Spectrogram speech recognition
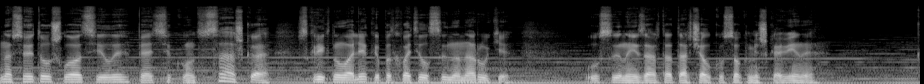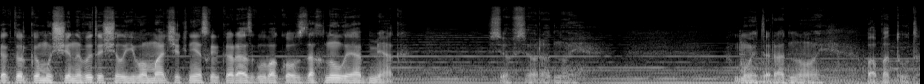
На все это ушло от силы 5 секунд. «Сашка!» – вскрикнул Олег и подхватил сына на руки. У сына изо рта торчал кусок мешковины. Как только мужчина вытащил его, мальчик несколько раз глубоко вздохнул и обмяк. «Все, все, родной. Мой ты родной. Папа тут.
